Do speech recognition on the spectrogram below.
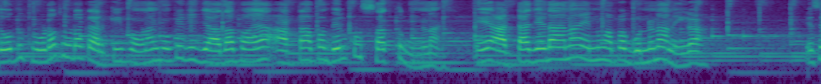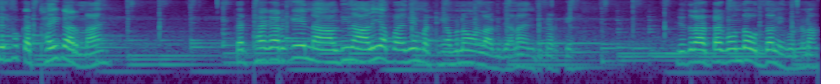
ਦੁੱਧ ਥੋੜਾ ਥੋੜਾ ਕਰਕੇ ਹੀ ਪਾਉਣਾ ਕਿਉਂਕਿ ਜੇ ਜ਼ਿਆਦਾ ਪਾਇਆ, ਆਟਾ ਆਪਾਂ ਬਿਲਕੁਲ ਸਖਤ ਗੁੰਨਣਾ ਹੈ। ਇਹ ਆਟਾ ਜਿਹੜਾ ਹੈ ਨਾ, ਇਹਨੂੰ ਆਪਾਂ ਗੁੰਨਣਾ ਨਹੀਂਗਾ। ਇਹ ਸਿਰਫ ਇਕੱਠਾ ਹੀ ਕਰਨਾ ਹੈ। ਇਕੱਠਾ ਕਰਕੇ ਨਾਲ ਦੀ ਨਾਲ ਹੀ ਆਪਾਂ ਇਹਦੀਆਂ ਮੱਠੀਆਂ ਬਣਾਉਣ ਲੱਗ ਜਾਣਾ ਇੰਜ ਕਰਕੇ। ਜਿਸ ਤਰ੍ਹਾਂ ਆਟਾ ਗੁੰਨਦਾ, ਉਦਾਂ ਨਹੀਂ ਗੁੰਨਣਾ।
